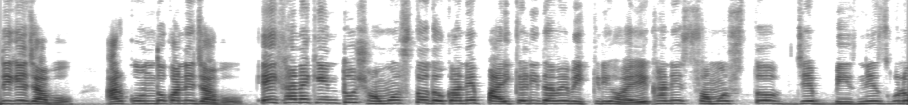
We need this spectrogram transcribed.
দিকে যাব। আর কোন দোকানে যাব? এইখানে কিন্তু সমস্ত দোকানে পাইকারি দামে বিক্রি হয়। এখানে সমস্ত যে বিজনেসগুলো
